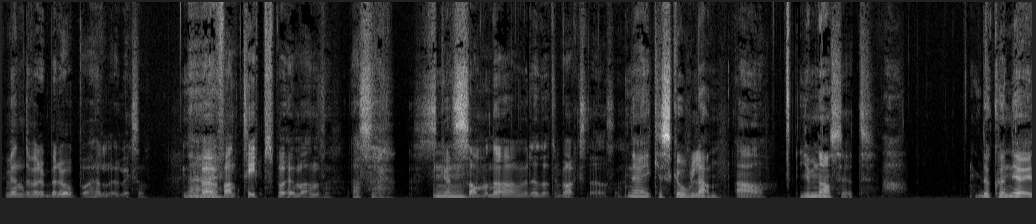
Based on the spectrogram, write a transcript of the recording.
Jag vet inte vad det beror på heller liksom Nej. behöver fan tips på hur man alltså ska Mm. somna och vrida tillbaks det alltså. När jag gick i skolan, Ja, gymnasiet Då kunde jag ju,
